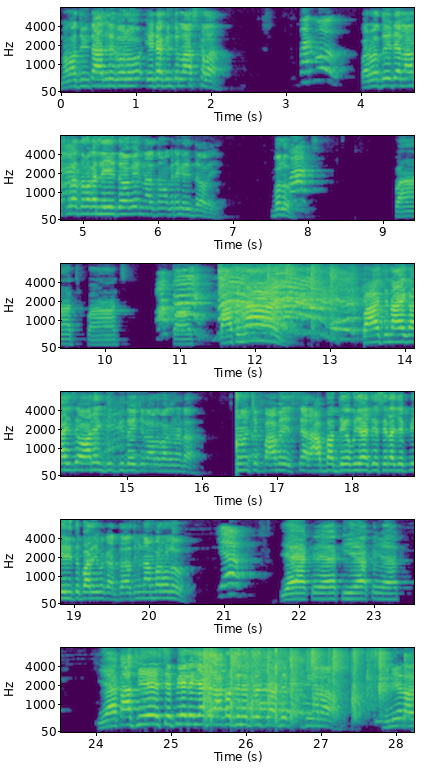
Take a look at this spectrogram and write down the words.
মামা তুমি তাড়াতাড়ি করো এটা কিন্তু লাস্ট খেলা। পারব? পারবা তো এটা লাস্ট খেলা তোমাকে নিয়ে যেতে হবে না তোমাকে রেখে দিতে হবে। বলো। পাঁচ। পাঁচ পাঁচ পাঁচ নাই পাঁচ নাই। গাইস অনেক দুঃখিত হয়েছিল আলো বাগনাটা। মনে হচ্ছে পাবে। স্যার হাব ভাব দেখে বোঝা যাচ্ছে সেটা যে পেয়ে নিতে পারে বেকার দাদা তুমি নাম্বার বলো। এক। এক এক এক এক। আছে সে পেলে একটা আকর্ষণে পেরেছে আছে সিঙ্গারা। নিয়ে নাও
